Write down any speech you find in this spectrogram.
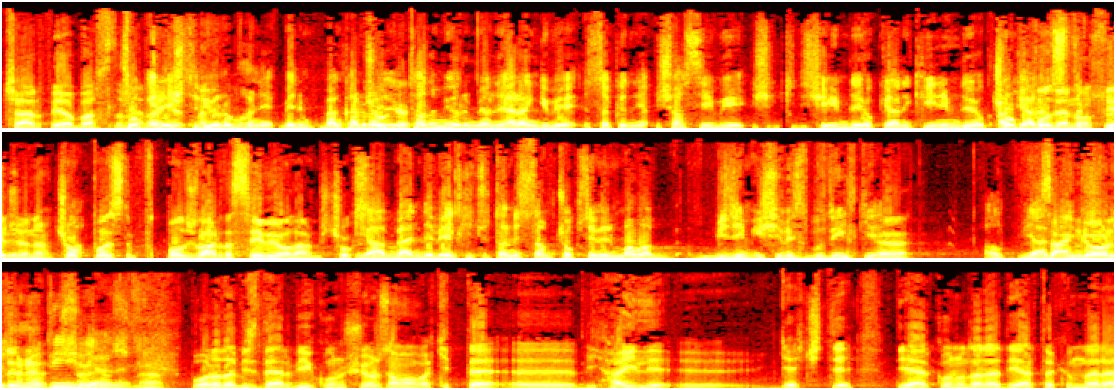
çarpıya bastı. çok merak etme. eleştiriyorum. Hani benim ben Carvalho'yu tanımıyorum yani. Herhangi bir sakın şahsi bir ş- şeyim de yok yani. Kinim de yok. çok Ancak pozitif olsun biri. canım? Çok pozitif. Futbolcular da seviyorlarmış. Çok ya seviyorlar. ben de belki tanışsam çok severim ama bizim işimiz bu değil ki. Evet. Alt- yani Sen işimiz gördüğünü bu değil söylüyorsun. yani. Evet. Bu arada biz derbiyi konuşuyoruz ama vakit de e, bir hayli e, geçti. Diğer konulara, diğer takımlara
